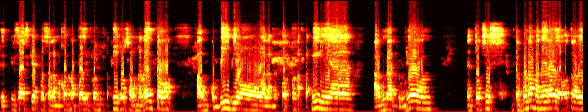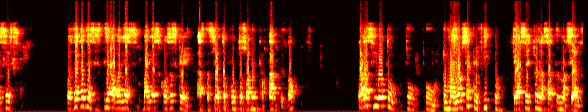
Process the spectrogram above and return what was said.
Y sabes que pues a lo mejor no puedo ir con mis amigos a un evento, a un convivio, a lo mejor con la familia, a una reunión, entonces, de alguna manera o de otra veces, pues dejas de asistir a varias, varias cosas que hasta cierto punto son importantes, ¿no? ¿Cuál ha sido tu, tu, tu, mayor sacrificio que has hecho en las artes marciales?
